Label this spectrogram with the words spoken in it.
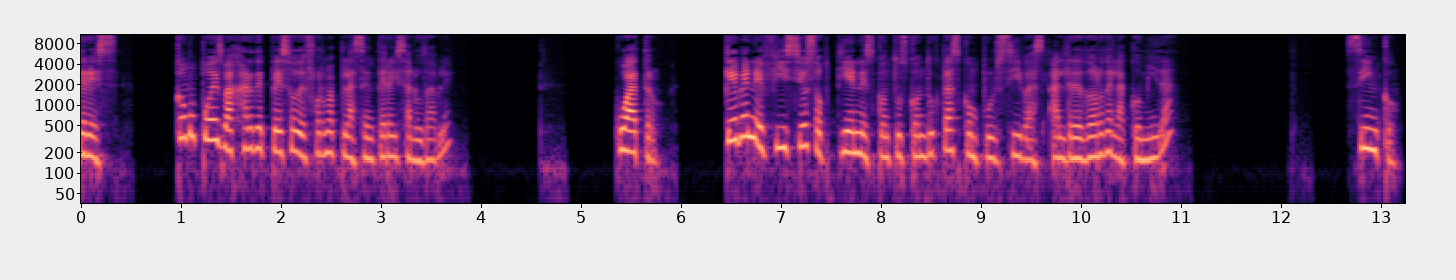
3. ¿Cómo puedes bajar de peso de forma placentera y saludable? 4. ¿Qué beneficios obtienes con tus conductas compulsivas alrededor de la comida? 5.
